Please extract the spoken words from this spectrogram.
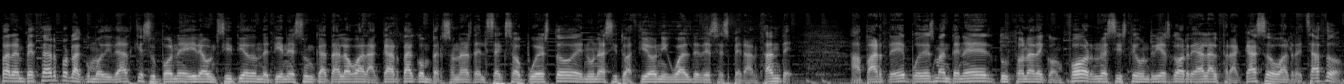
Para empezar por la comodidad que supone ir a un sitio donde tienes un catálogo a la carta con personas del sexo opuesto en una situación igual de desesperanzante. Aparte, puedes mantener tu zona de confort, no existe un riesgo real al fracaso o al rechazo.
